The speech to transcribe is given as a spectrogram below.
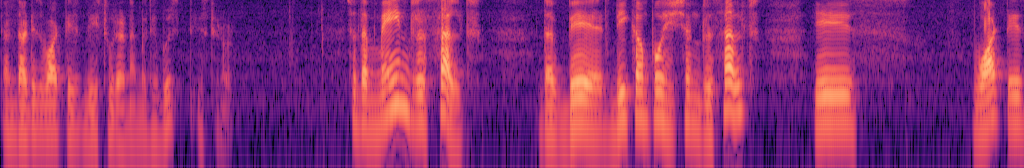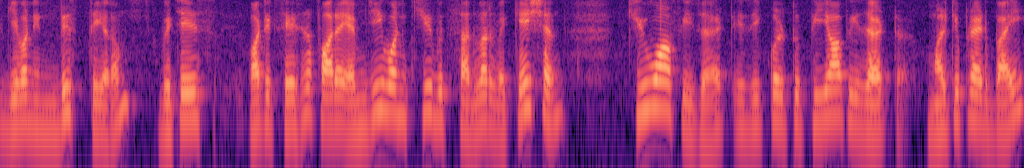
and that is what is these two random variables. So, the main result the decomposition result is what is given in this theorem which is what it says is for a MG1 queue with server vacation q of z is equal to p of z multiplied by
